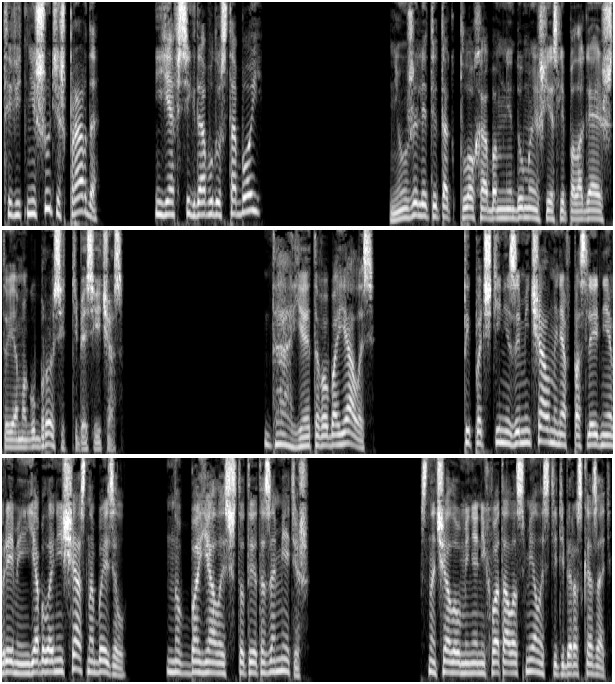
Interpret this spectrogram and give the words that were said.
Ты ведь не шутишь, правда? Я всегда буду с тобой?» «Неужели ты так плохо обо мне думаешь, если полагаешь, что я могу бросить тебя сейчас?» «Да, я этого боялась. Ты почти не замечал меня в последнее время, и я была несчастна, Безил, но боялась, что ты это заметишь. Сначала у меня не хватало смелости тебе рассказать.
